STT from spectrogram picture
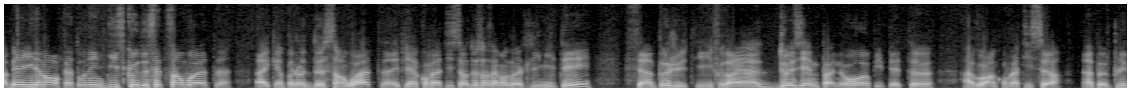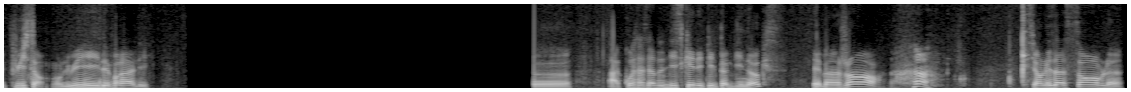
Alors bien évidemment, on fait tourner une disque de 700 watts avec un panneau de 200 watts et puis un convertisseur 250 watts limité, c'est un peu juste. Il faudrait un deuxième panneau et puis peut-être euh, avoir un convertisseur un peu plus puissant. Bon, lui, il devrait aller. Euh, à quoi ça sert de disquer des petites plaques d'inox? Eh bien genre, si on les assemble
